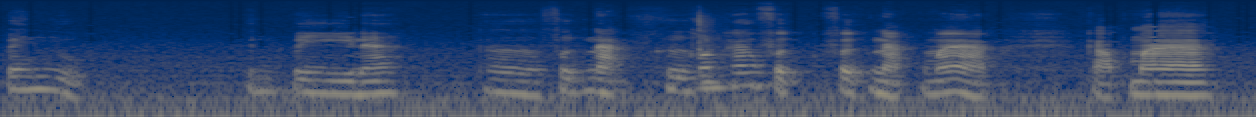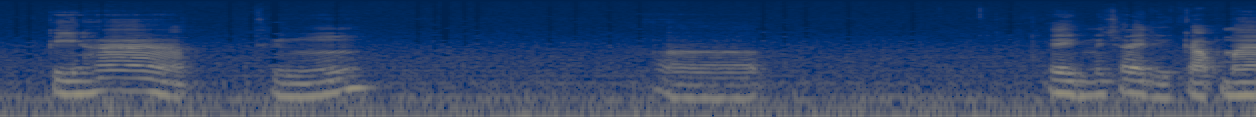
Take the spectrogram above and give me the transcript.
เป็นอยู่เป็นปีนะ ฝึกหนักคือค่อนข้างฝึกฝึกหนักมาก กลับมาตีห้าถึงเออเอ้ไม่ใช่ดิกลับมา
